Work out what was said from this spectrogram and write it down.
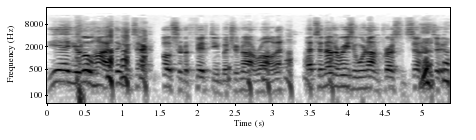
yeah, you're a little high. I think it's actually closer to 50, but you're not wrong. That, that's another reason we're not in Preston Center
